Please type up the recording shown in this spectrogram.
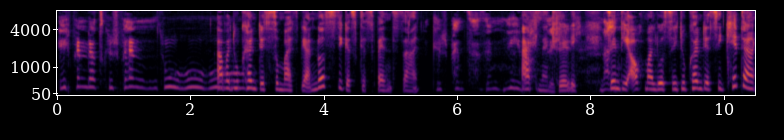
Ich bin das Gespenst, uh, uh, uh, Aber du könntest zum Beispiel ein lustiges Gespenst sein. Gespenster sind nie Ach, lustig. natürlich. Nein. Sind die auch mal lustig. Du könntest die Kinder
